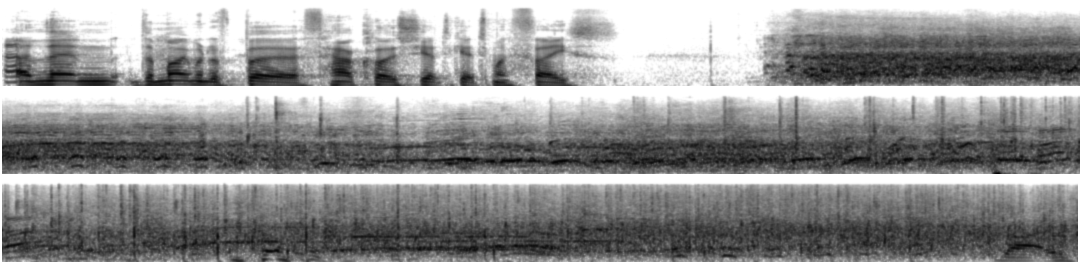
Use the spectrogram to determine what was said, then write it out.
And then the moment of birth, how close she had to get to my face. That is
